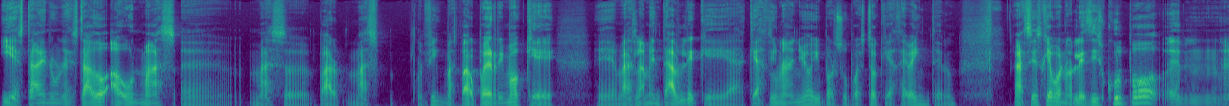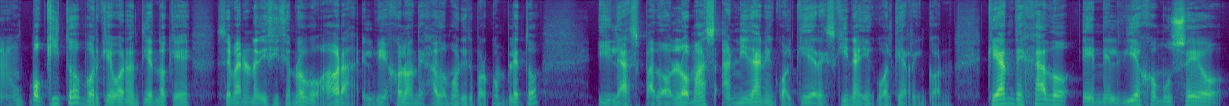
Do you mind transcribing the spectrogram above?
y está en un estado aún más, eh, más, eh, más, en fin, más paupérrimo que más lamentable que, hace un año y por supuesto que hace 20, ¿no? Así es que bueno, les disculpo un poquito porque bueno, entiendo que se va en un edificio nuevo. Ahora, el viejo lo han dejado morir por completo y las padolomas anidan en cualquier esquina y en cualquier rincón. ¿Qué han dejado en el viejo museo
